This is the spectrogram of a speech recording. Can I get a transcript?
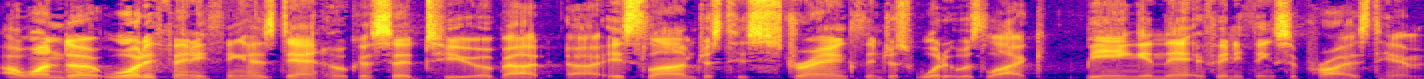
I wonder, what, if anything, has Dan Hooker said to you about uh, Islam, just his strength, and just what it was like being in there, if anything surprised him?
